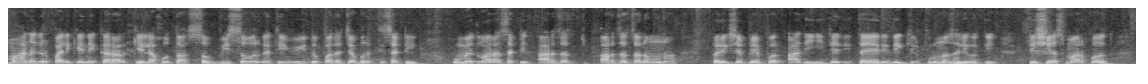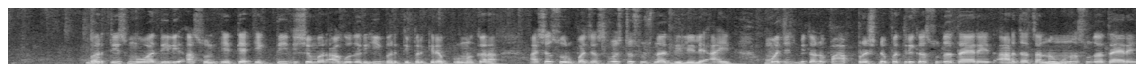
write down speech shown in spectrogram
महानगरपालिकेने करार केला होता. सव्वीस संवर्गातील विविध पदाच्या भरतीसाठी उमेदवारासाठी अर्जा अर्जाचा नमुना परीक्षा पेपर आदी इत्यादी तयारी देखील पूर्ण झाली होती. टी सी एस मार्फत भरतीस मुभा दिली असून येत्या एकतीस डिसेंबर अगोदर ही भरती प्रक्रिया पूर्ण करा अशा स्वरूपाच्या स्पष्ट सूचना दिलेल्या आहेत. म्हणजेच मित्रांनो पहा प्रश्नपत्रिका सुद्धा तयार आहेत अर्जाचा नमुना सुद्धा तयार आहे.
